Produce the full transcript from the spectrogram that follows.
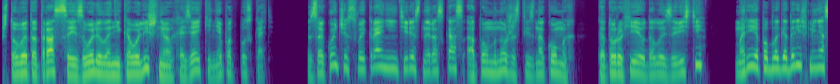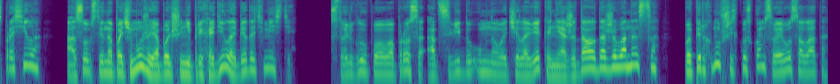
что в этот раз соизволило никого лишнего хозяйки не подпускать. Закончив свой крайне интересный рассказ о том множестве знакомых, которых ей удалось завести, Мария, поблагодарив меня, спросила, а, собственно, почему же я больше не приходил обедать вместе? Столь глупого вопроса от с виду умного человека не ожидала даже Ванесса, поперхнувшись куском своего салата.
